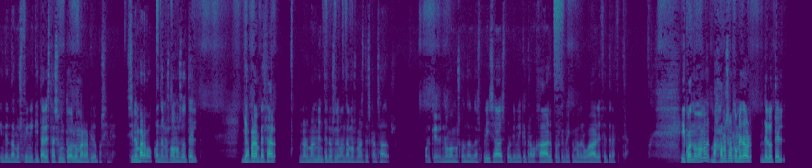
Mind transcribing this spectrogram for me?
intentamos finiquitar este asunto lo más rápido posible. Sin embargo, cuando nos vamos de hotel, ya para empezar, normalmente nos levantamos más descansados porque no vamos con tantas prisas, porque no hay que trabajar, porque no hay que madrugar, etcétera, etcétera. Y cuando vamos, bajamos al comedor del hotel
